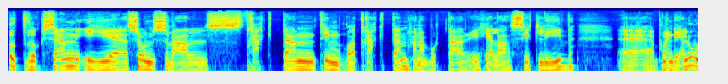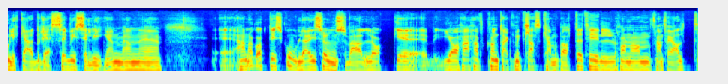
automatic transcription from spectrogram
uppvuxen i eh, Sundsvallstrakten, Timråtrakten. Han har bott där i hela sitt liv. Eh, på en del olika adresser visserligen, men eh, eh, han har gått i skola i Sundsvall och jag har haft kontakt med klasskamrater till honom, framförallt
